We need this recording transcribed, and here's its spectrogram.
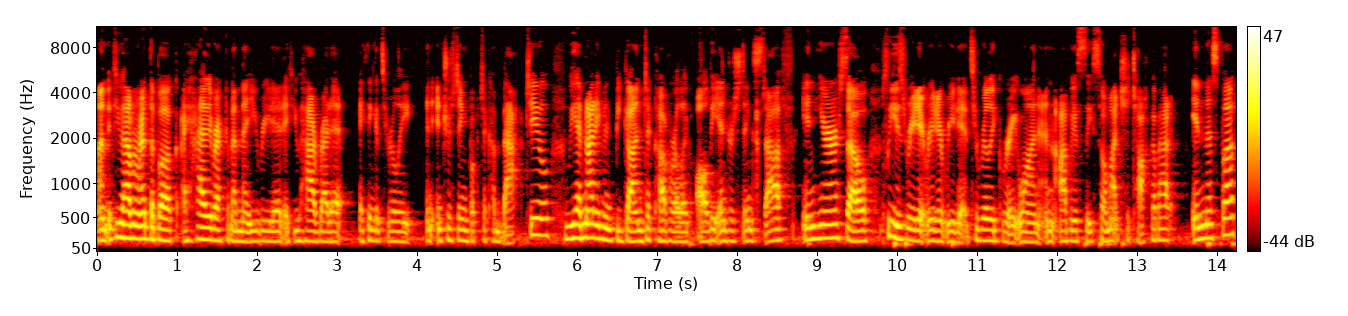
Um, if you haven't read the book, I highly recommend that you read it. If you have read it, I think it's really an interesting book to come back to. We have not even begun to cover like all the interesting stuff in here, so please read it, read it, read it. It's a really great one, and obviously so much to talk about in this book.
